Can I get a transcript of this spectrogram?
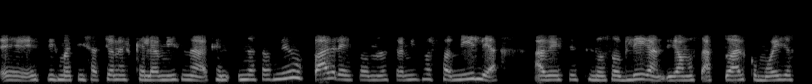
eh, estigmatizaciones que la misma, que nuestros mismos padres o nuestra misma familia a veces nos obligan, digamos, a actuar como ellos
